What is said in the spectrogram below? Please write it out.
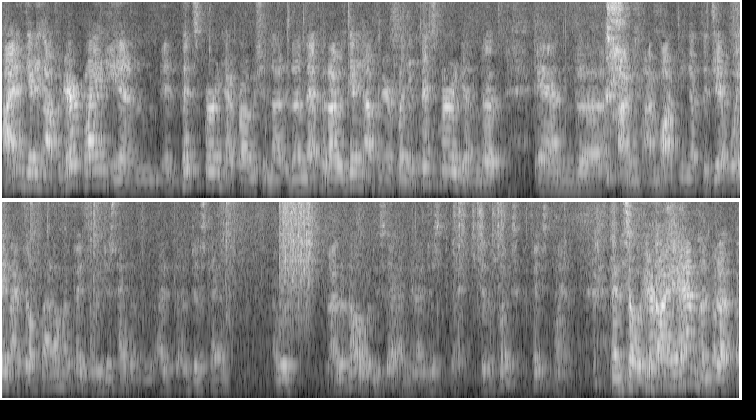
I am getting off an airplane in, in Pittsburgh. I probably should not have done that, but I was getting off an airplane in Pittsburgh and uh, and uh, I'm, I'm walking up the jetway and I fell flat on my face. I mean, just had, a, I, I just had, I was, I don't know what you say. I mean, I just did a face, face plant. And so here I am and, uh,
